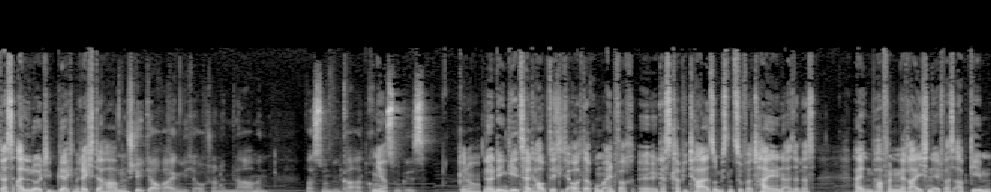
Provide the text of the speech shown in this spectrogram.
dass alle Leute die gleichen Rechte haben. Das steht ja auch eigentlich auch schon im Namen, was so eine Art Grundzug ja. ist. Genau. Na, denen geht es halt hauptsächlich auch darum, einfach äh, das Kapital so ein bisschen zu verteilen. Also dass halt ein paar von den Reichen etwas abgeben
